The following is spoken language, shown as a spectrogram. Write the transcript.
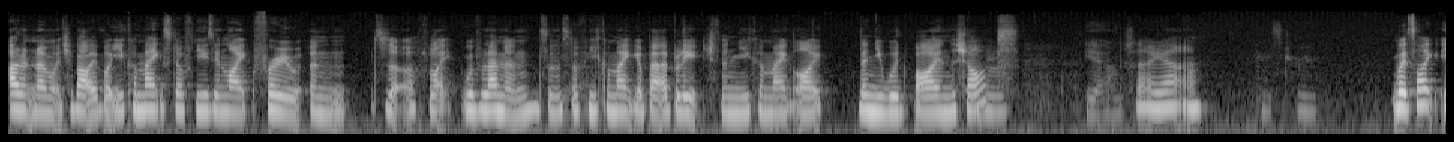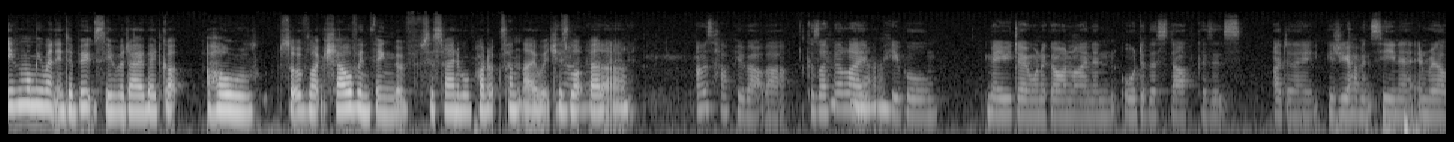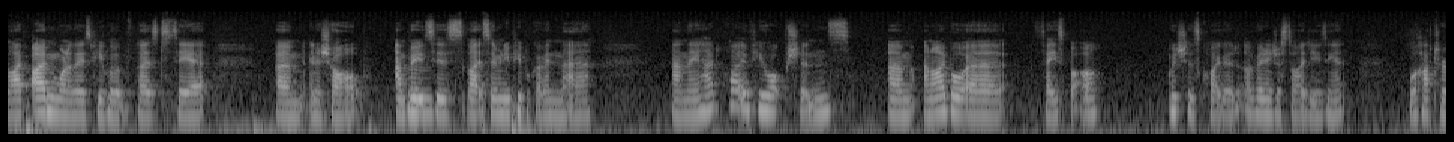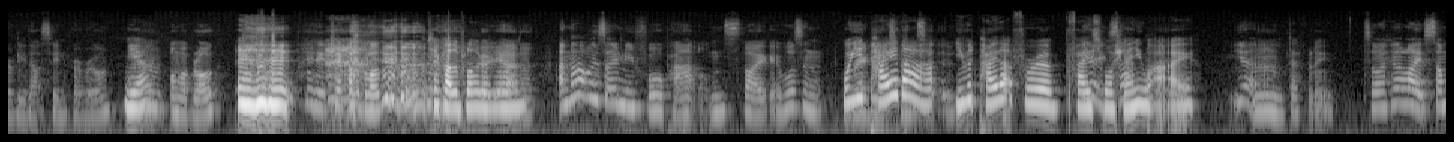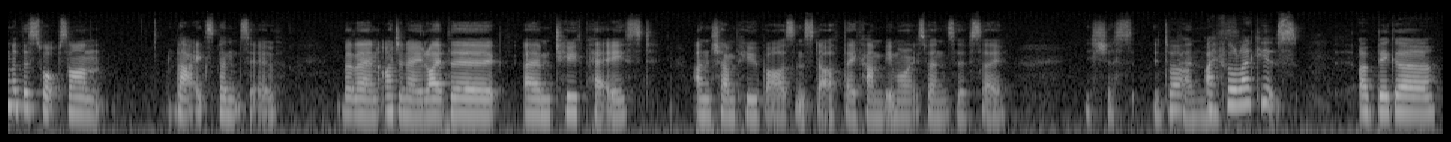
I don't know much about it, but you can make stuff using like fruit and stuff like with lemons and stuff. You can make your better bleach than you can make like than you would buy in the shops. Yeah, So yeah. Well, it's like even when we went into Boots the other day, they'd got a whole sort of like shelving thing of sustainable products, hadn't they? Which is a lot better. I was happy about that because I feel like Yeah. people maybe don't want to go online and order this stuff because it's I don't know because you haven't seen it in real life. I'm one of those people that prefers to see it um, in a shop, and Mm. Boots is like so many people go in there, and they had quite a few options. Um, and I bought a face bar, which is quite good. I've only just started using it. We'll have to review that soon for everyone. Yeah. on my blog. Check out the blog. Check out the blog. But Yeah. yeah. And that was only four pounds. Like it wasn't. Well, really you pay that. You would pay that for a face Yeah, wash exactly. anyway. Yeah. Mm, definitely. So I feel like some of the swaps aren't that expensive, but then I don't know, like the um, toothpaste and shampoo bars and stuff, they can be more expensive. So it's just it depends. But depends. I feel like it's a bigger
